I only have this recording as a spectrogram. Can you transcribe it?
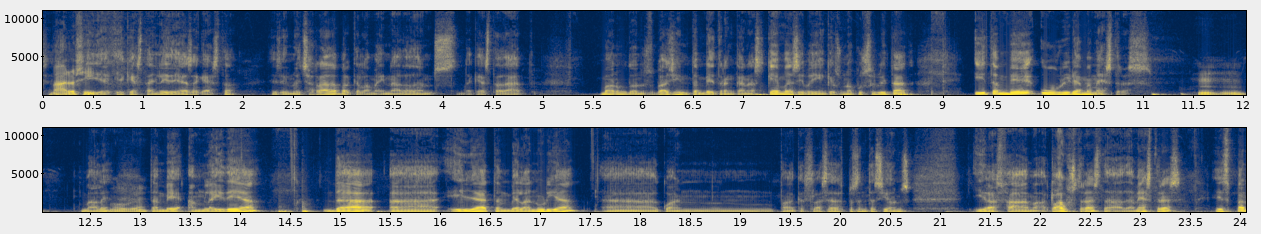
Sí, val? o I, sigui, I aquest any la idea és aquesta, és a dir, una xerrada perquè la mainada doncs, d'aquesta edat bueno, doncs vagin també trencant esquemes i veient que és una possibilitat i també ho obrirem a mestres Mm -hmm. vale? També amb la idea de eh, ella, també la Núria eh, quan fa les seves presentacions i les fa a claustres de, de mestres és per,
